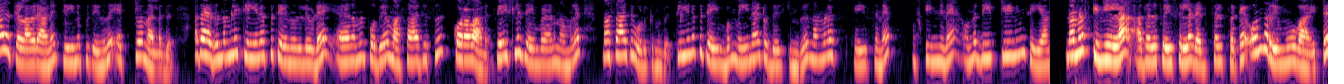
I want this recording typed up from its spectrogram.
അതൊക്കെ ഉള്ളവരാണ് ക്ലീനപ്പ് ചെയ്യുന്നത് ഏറ്റവും നല്ലത്. അതായത് നമ്മൾ ഈ ക്ലീനപ്പ് ചെയ്യുന്നതിലൂടെ നമ്മൾ പൊതുവേ മസാജസ് കുറവാണ്. ഫേഷ്യൽ ചെയ്യുമ്പോഴാണ് നമ്മൾ മസാജ് കൊടുക്കുന്നത്. ക്ലീനപ്പ് ചെയ്യുമ്പം മെയിനായിട്ട് ഉദ്ദേശിക്കുന്നത് നമ്മളെ ഫേസിനെ സ്കിന്നിനെ ഒന്ന് ഡീപ്പ് ക്ലീനിങ് ചെയ്യാൻ നമ്മൾ സ്കിന്നിലുള്ള അതായത് ഫേസിലുള്ള ഡെഡ് സെൽസ് ഒക്കെ ഒന്ന് റിമൂവ് ആയിട്ട്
